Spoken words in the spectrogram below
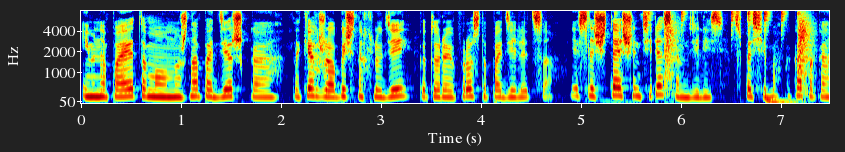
Именно поэтому нужна поддержка таких же обычных людей, которые просто поделятся. Если считаешь интересным, делись. Спасибо. Пока-пока.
